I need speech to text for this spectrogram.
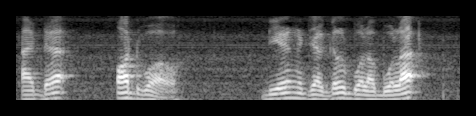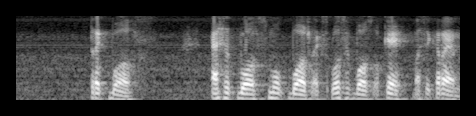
Ada oddball. Dia ngejagel bola-bola track balls. Asset balls, smoke balls, explosive balls. Oke, masih keren.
